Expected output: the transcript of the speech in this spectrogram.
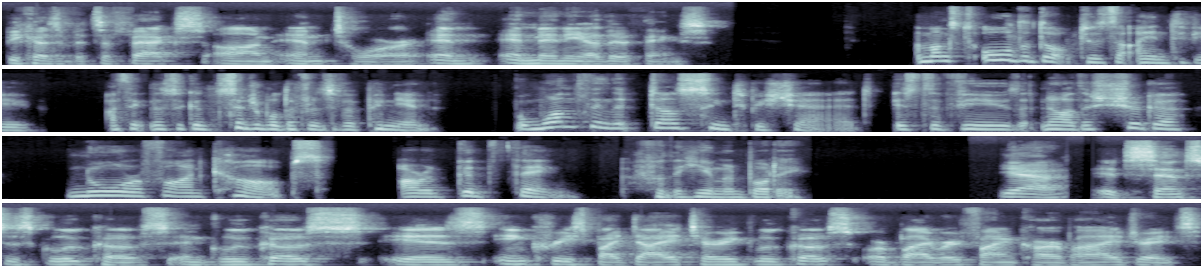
because of its effects on mTOR and, and many other things. Amongst all the doctors that I interview, I think there's a considerable difference of opinion. But one thing that does seem to be shared is the view that neither sugar nor refined carbs are a good thing for the human body. Yeah, it senses glucose, and glucose is increased by dietary glucose or by refined carbohydrates.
